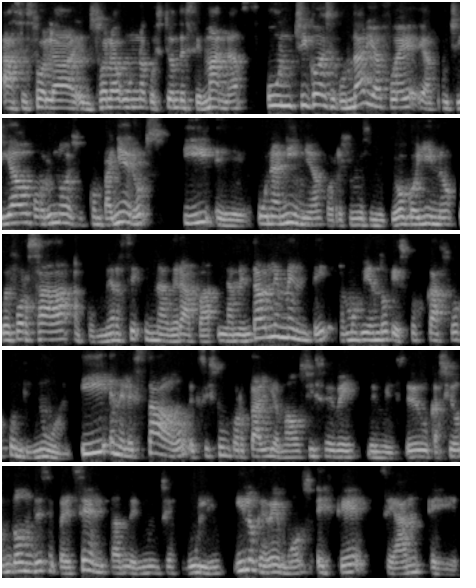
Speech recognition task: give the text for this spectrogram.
hace sola, en sola una cuestión de semanas, un chico de secundaria fue acuchillado por uno de sus compañeros y eh, una niña, corrígeme si me equivoco, Gino, fue forzada a comerse una grapa. Lamentablemente, estamos viendo que estos casos continúan. Y en el Estado existe un portal llamado CICB del Ministerio de Educación donde se presentan denuncias de bullying y lo que vemos es que se han eh,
